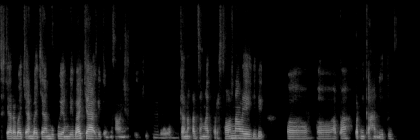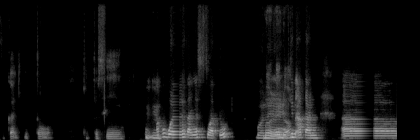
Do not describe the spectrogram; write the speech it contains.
secara bacaan-bacaan buku yang dia baca gitu misalnya. Gitu. Hmm. karena kan sangat personal ya. Jadi uh, uh, apa pernikahan itu juga gitu. Gitu sih. Aku boleh tanya sesuatu? Boleh, boleh mungkin akan uh,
